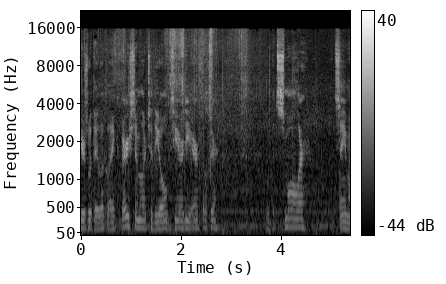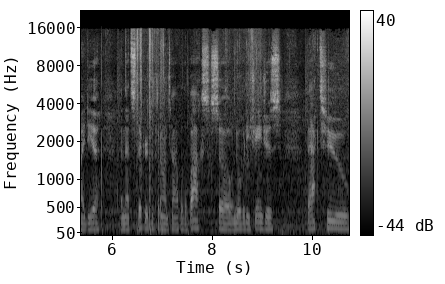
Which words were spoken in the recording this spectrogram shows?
Here's what they look like. Very similar to the old TRD air filter. A little bit smaller, same idea. And that sticker to put on top of the box so nobody changes back to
